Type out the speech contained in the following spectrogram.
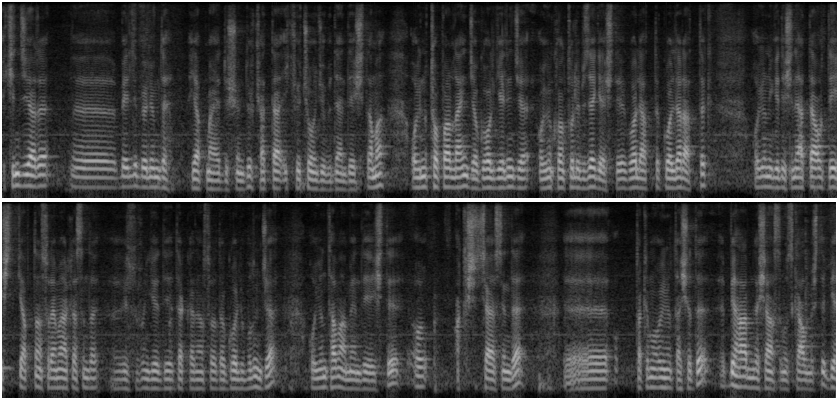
İkinci yarı e, belli bölümde yapmayı düşündük. Hatta 2-3 oyuncu birden değişti ama oyunu toparlayınca, gol gelince oyun kontrolü bize geçti. Gol attık, goller attık. Oyunun gidişine hatta o değişiklik yaptıktan sonra hemen arkasında e, Yusuf'un girdiği dakikadan sonra da golü bulunca oyun tamamen değişti. O akış içerisinde e, takımı oyunu taşıdı. Bir hamle şansımız kalmıştı. Bir,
